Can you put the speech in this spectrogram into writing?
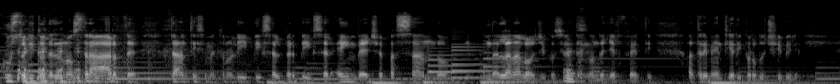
custodito della nostra arte, tanti si mettono lì pixel per pixel e invece passando dall'analogico si eh ottengono degli effetti altrimenti irriproducibili.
